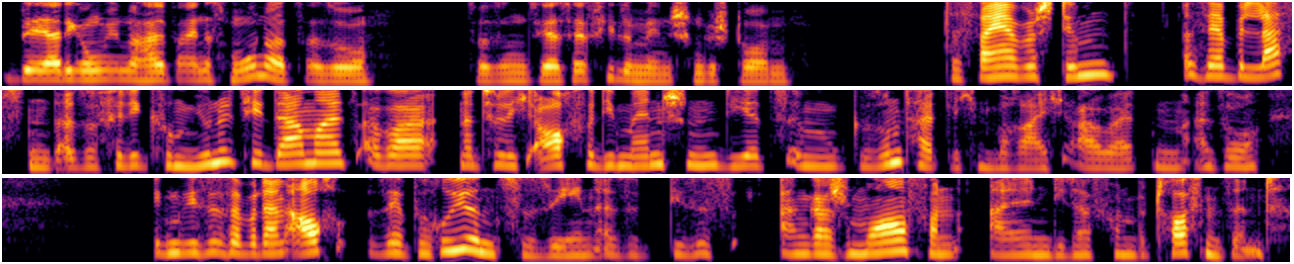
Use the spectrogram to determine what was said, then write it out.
Beerdigungen innerhalb eines Monats. Also da sind sehr, sehr viele Menschen gestorben. Das war ja bestimmt sehr belastend, also für die Community damals, aber natürlich auch für die Menschen, die jetzt im gesundheitlichen Bereich arbeiten. Also irgendwie ist es aber dann auch sehr berührend zu sehen, also dieses Engagement von allen, die davon betroffen sind.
